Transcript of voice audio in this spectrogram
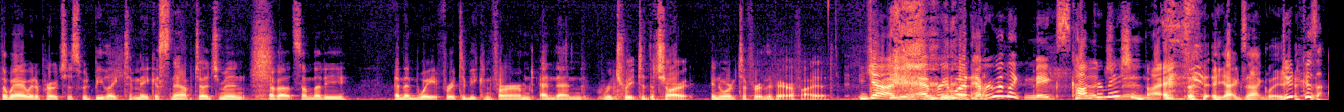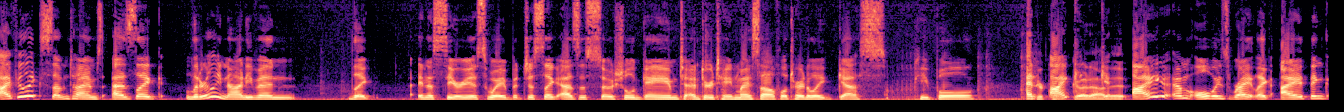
The way I would approach this would be like to make a snap judgment about somebody, and then wait for it to be confirmed, and then retreat to the chart in order to further verify it. Yeah, I mean everyone everyone like makes Confirmation judgments. bias. yeah, exactly. dude because i feel like sometimes as like literally not even like in a serious way but just like as a social game to entertain myself i'll try to like guess people and You're quite I good at get- it. I am always right. Like I think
